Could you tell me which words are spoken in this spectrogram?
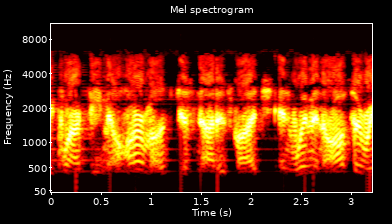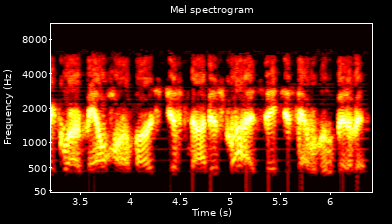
require female hormones, just not as much, and women also require male hormones, just not as much. They just have a little bit of it.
